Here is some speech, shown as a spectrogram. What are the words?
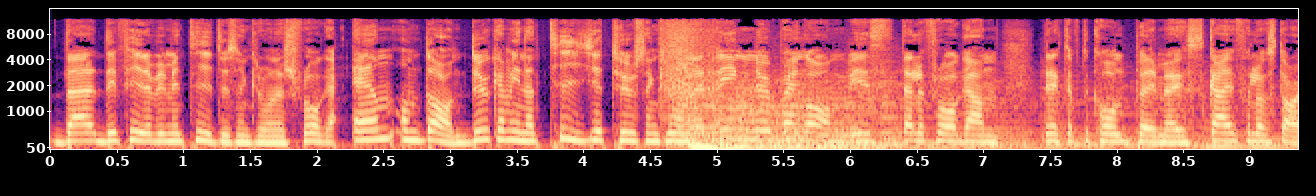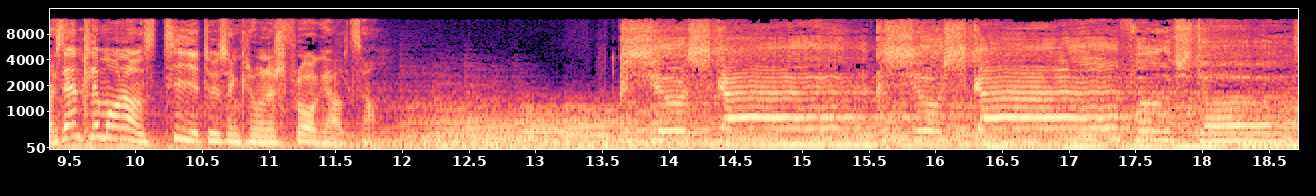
Där, det firar vi med 10 000 kronors fråga. En om dagen. Du kan vinna 10 000 kronor. Ring nu på en gång. Vi ställer frågan direkt efter Coldplay med Sky full of stars. Äntligen morgons 10 000 kronors fråga alltså. Cause you're a sky, cause you're a sky full of stars.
